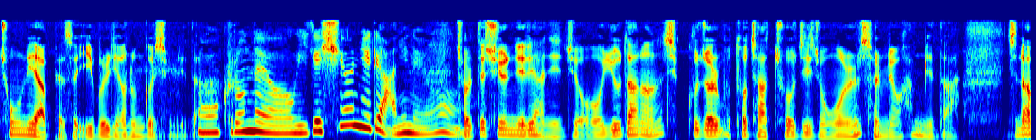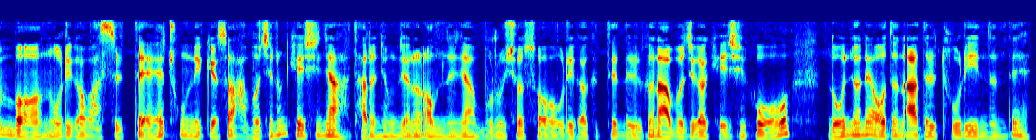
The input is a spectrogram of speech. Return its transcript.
총리 앞에서 입을 여는 것입니다. 어, 그렇네요. 이게 쉬운 일이 아니네요. 절대 쉬운 일이 아니죠. 유다는 19절부터 자초지종을 설명합니다. 지난번 우리가 왔을 때 총리께서 아버지는 계시냐, 다른 형제는 없느냐 물으셔서 우리가 그때 늙은 아버지가 계시고 노년에 얻은 아들 둘이 있는데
